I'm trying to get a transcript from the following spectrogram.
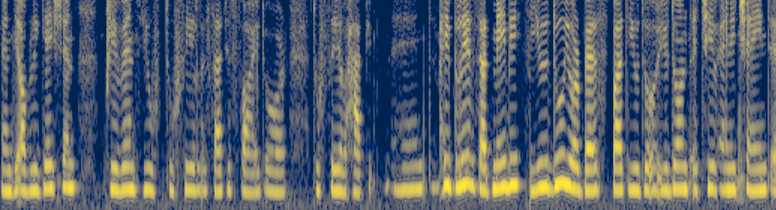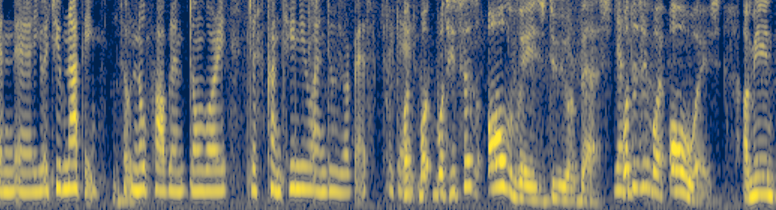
and the obligation prevents you to feel satisfied or to feel happy. And he believes that maybe you do your best but you do you don't achieve any change and uh, you achieve nothing. Mm-hmm. so no problem. Don't worry. Just continue and do your best again. But, but but he says always do your best. Yes. what does he mean by always I mean,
